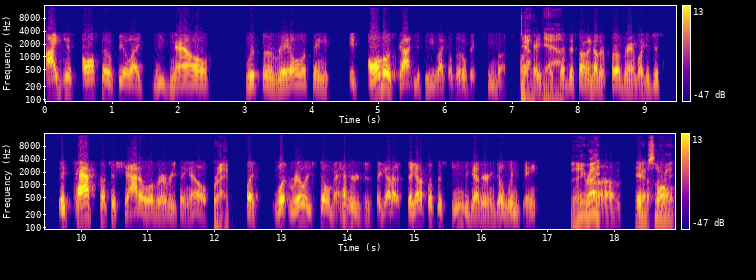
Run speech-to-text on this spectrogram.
I just also feel like we've now, with the Raiola thing, it's almost gotten to be like a little bit too much. Like Yeah. I, Yeah. I said this on another program. Like it just it casts such a shadow over everything else. Right. Like what really still matters is they gotta they gotta put this team together and go win games. No, you're right. Um, You're absolutely right.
